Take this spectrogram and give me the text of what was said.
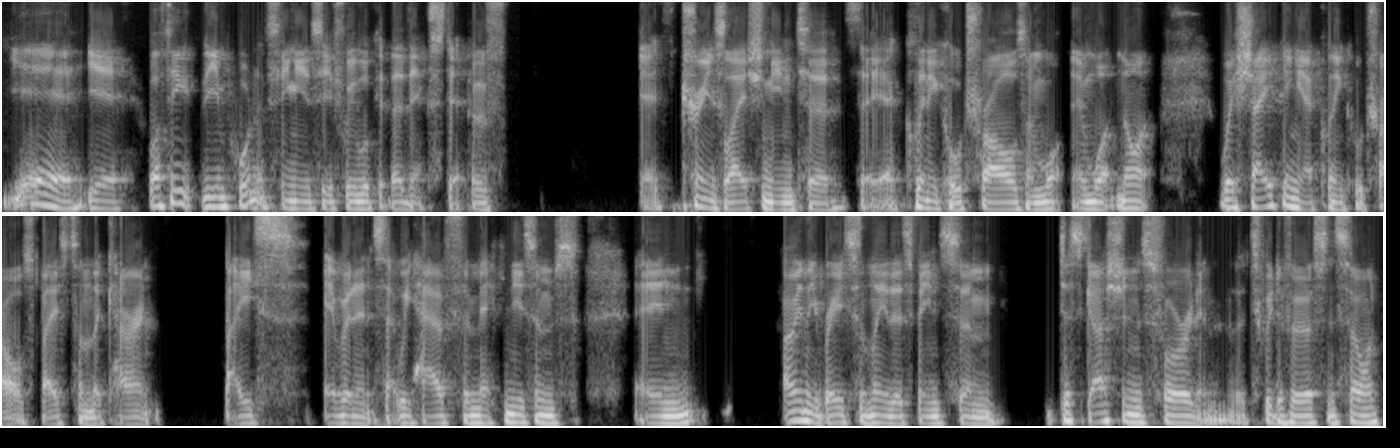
yeah, yeah. Well, I think the important thing is if we look at the next step of uh, translation into say uh, clinical trials and what and whatnot, we're shaping our clinical trials based on the current base evidence that we have for mechanisms. And only recently there's been some discussions for it in the Twitterverse and so on,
